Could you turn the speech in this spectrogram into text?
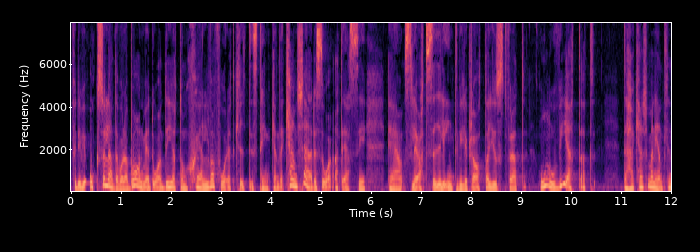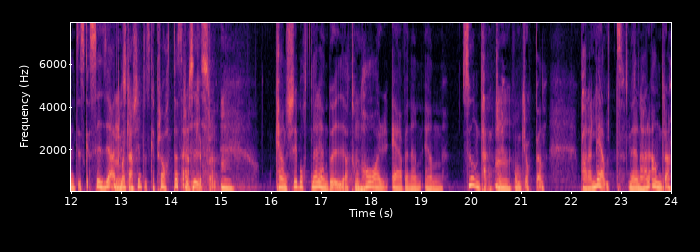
För det vi också laddar våra barn med då, det är att de själva får ett kritiskt tänkande. Kanske är det så att Essie eh, slöt sig eller inte ville prata just för att hon nog vet att det här kanske man egentligen inte ska säga. Eller man just det. kanske inte ska prata så här om Precis. Mm. kroppen. Kanske bottnar ändå i att hon har även en, en sund tanke Mm. om kroppen. Parallellt med den här andra.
